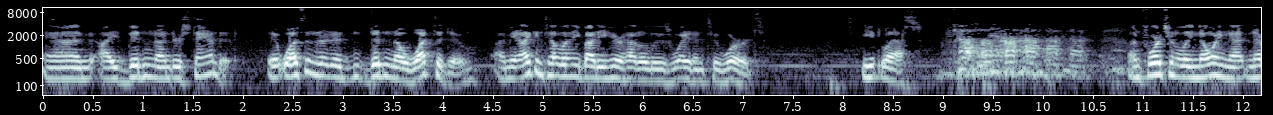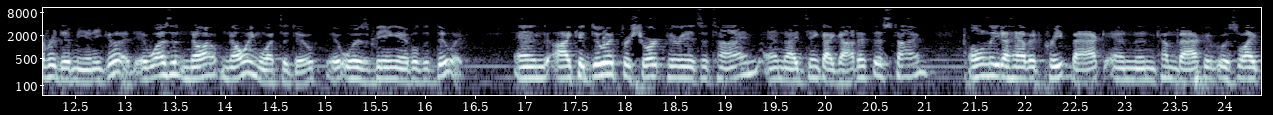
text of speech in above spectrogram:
And I didn't understand it. It wasn't that I didn't know what to do. I mean, I can tell anybody here how to lose weight in two words. Eat less. Unfortunately, knowing that never did me any good. It wasn't know, knowing what to do, it was being able to do it. And I could do it for short periods of time, and I think I got it this time, only to have it creep back and then come back. It was like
